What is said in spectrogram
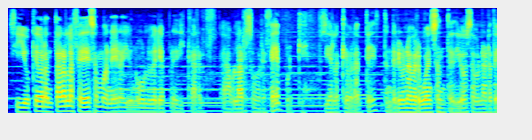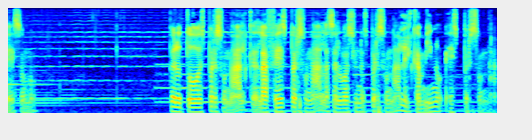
Si yo quebrantara la fe de esa manera, yo no volvería a predicar, a hablar sobre fe, porque pues, ya la quebranté, tendría una vergüenza ante Dios hablar de eso, ¿no? Pero todo es personal, la fe es personal, la salvación es personal, el camino es personal.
